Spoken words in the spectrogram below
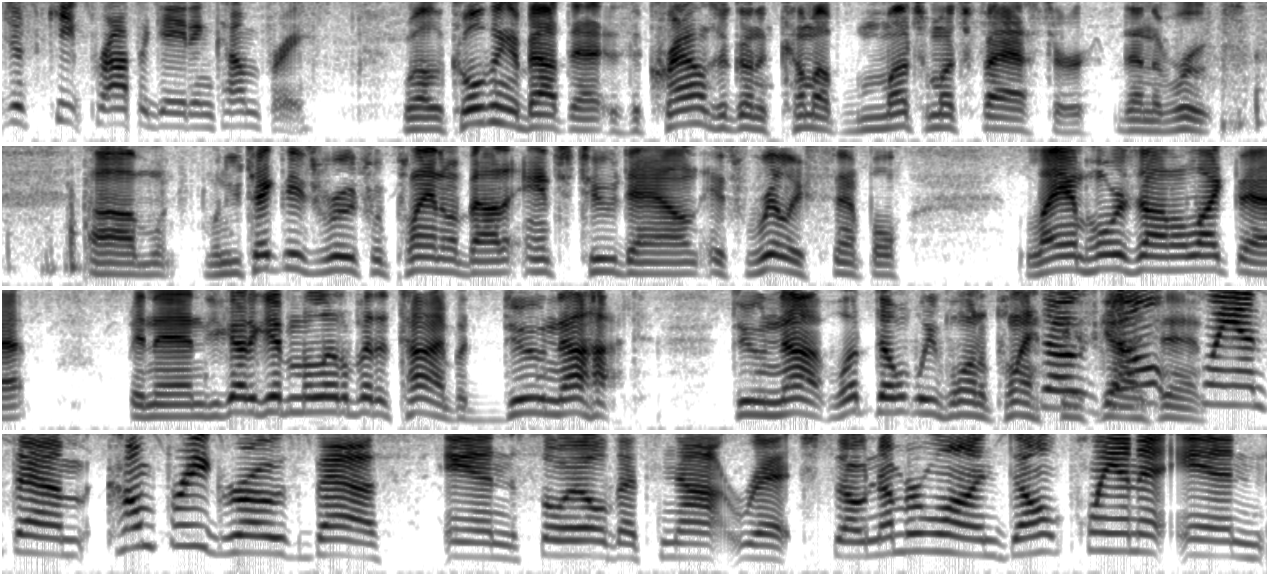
just keep propagating comfrey. Well, the cool thing about that is the crowns are going to come up much, much faster than the roots. Um, when you take these roots, we plant them about an inch, two down. It's really simple. Lay them horizontal like that. And then you got to give them a little bit of time, but do not do not. What don't we want to plant so these guys in? So don't plant them. Comfrey grows best in soil that's not rich. So number one, don't plant it in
